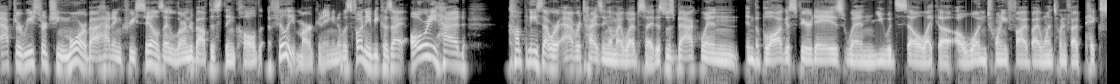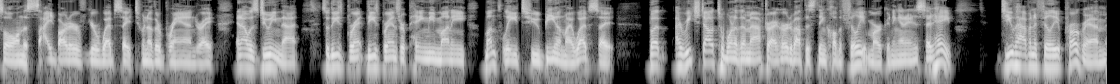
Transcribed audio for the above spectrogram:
after researching more about how to increase sales, I learned about this thing called affiliate marketing. And it was funny because I already had companies that were advertising on my website. This was back when in the blogosphere days when you would sell like a, a 125 by 125 pixel on the sidebar of your website to another brand, right? And I was doing that. So these brand, these brands were paying me money monthly to be on my website. But I reached out to one of them after I heard about this thing called affiliate marketing and I just said, Hey, do you have an affiliate program?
